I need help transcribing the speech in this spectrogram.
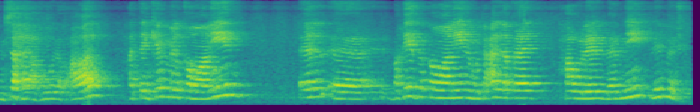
نمسحها عفوا الأفعال حتى نكمل قوانين آه، بقية القوانين المتعلقة حول المبني للمجهول.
